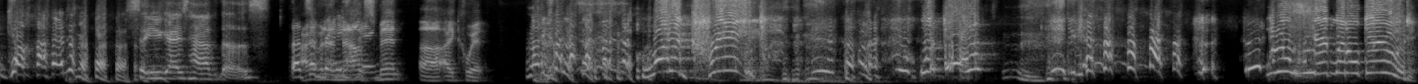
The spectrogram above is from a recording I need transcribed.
my god. So you guys have those. That's I have amazing. an announcement. Uh, I quit. What a creep! what the What a weird little dude!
